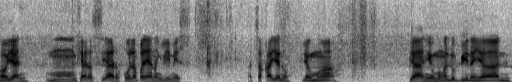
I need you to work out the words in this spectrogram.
Oh yan. Hmm. Shoutout sa CR. Kulang pa yan ng linis. At saka yan oh. Yung mga. Yan yung mga lubi na yan.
